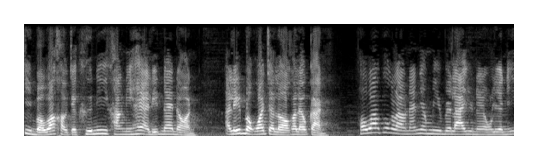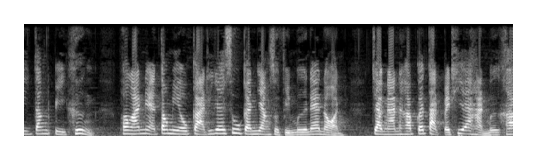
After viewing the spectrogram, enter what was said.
จิบอกว่าเขาจะคืนหนี้ครั้งนี้ให้อลิสแน่นอนอลิสบอกว่าจะรอก็แล้วกัน เพราะว่าพวกเรานั้นยังมีเวลาอยู่ในโรงเรียนนี้อีกตั้งปีครึ่ง เพราะงั้นเนี่ยต้องมีโอกาสที่จะสู้กันอย่างสุดฝีมือแน่นอน จากนั้นนะครับก็ตัดไปที่อาหารมื้อค่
